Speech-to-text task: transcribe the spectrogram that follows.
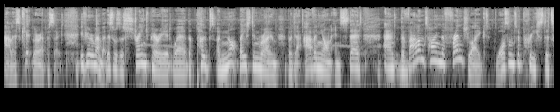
Alice Kyteler episode. If you remember, this was a strange period where the popes are not based in Rome, but at Avignon instead, and the Valentine the French liked wasn't a priest at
